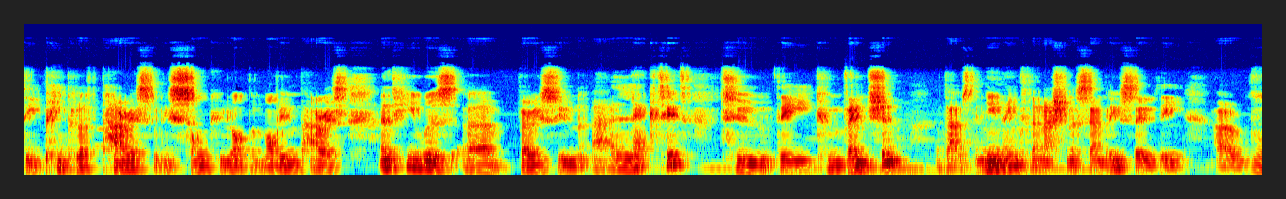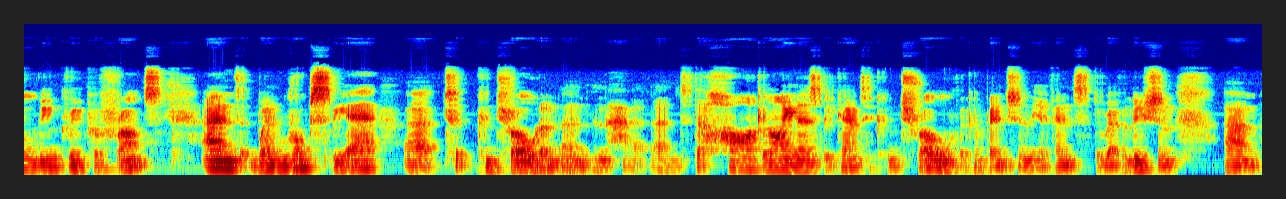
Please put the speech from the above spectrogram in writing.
the people of Paris, with his sans-culottes, the mob in Paris, and he was uh, very soon uh, elected to the convention that was the new name for the National Assembly, so the uh, ruling group of France. And when Robespierre uh, took control and, and, and, the hardliners began to control the convention the events of the revolution, um,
